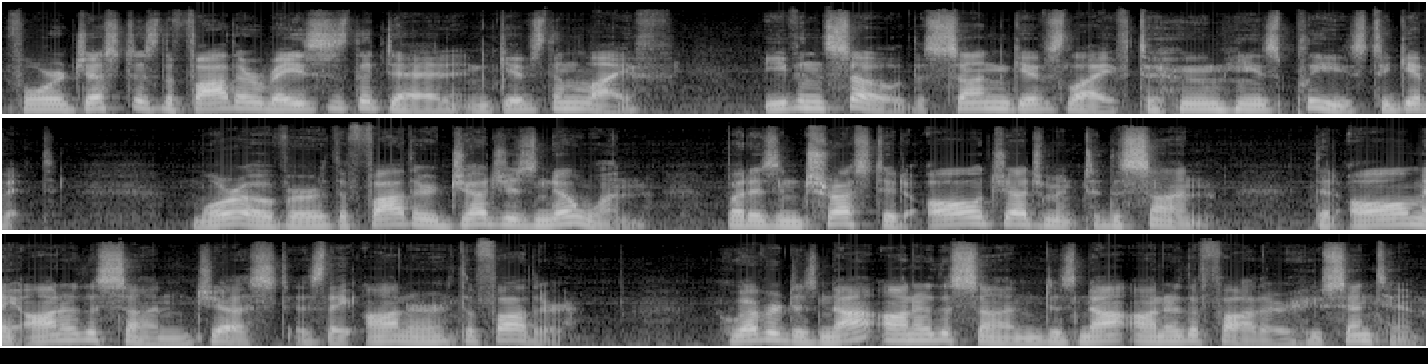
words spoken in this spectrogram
For just as the Father raises the dead and gives them life, even so the Son gives life to whom he is pleased to give it. Moreover, the Father judges no one, but has entrusted all judgment to the Son that all may honor the Son just as they honor the Father. Whoever does not honor the Son does not honor the Father who sent him.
